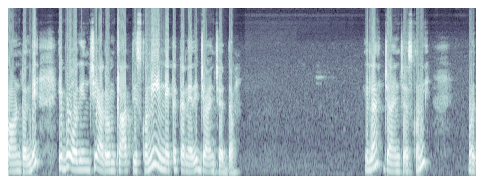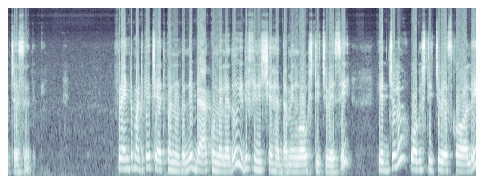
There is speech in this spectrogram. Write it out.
బాగుంటుంది. ఇప్పుడు ఒక ఇంచి అగలం క్లాత్ తీసుకొని ఈ నెక్ అనేది జాయిన్ చేద్దాం. ఇలా జాయిన్ చేసుకొని వచ్చేసేది. ఫ్రంట్ మటుకే చేతి పని ఉంటుంది. బ్యాక్ ఉండలేదు. ఇది ఫినిష్ చేసేద్దాం. ఇంకొక స్టిచ్ వేసి ఎడ్జ్లో ఒక స్టిచ్ వేసుకోవాలి.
